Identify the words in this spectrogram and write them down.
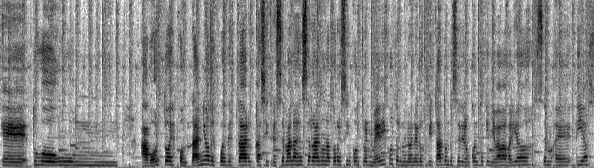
eh, tuvo un aborto espontáneo después de estar casi tres semanas encerrada en una torre sin control médico. Terminó en el hospital donde se dieron cuenta que llevaba varios eh, días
